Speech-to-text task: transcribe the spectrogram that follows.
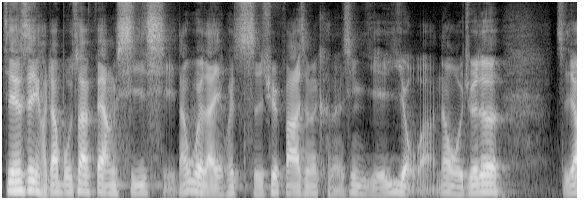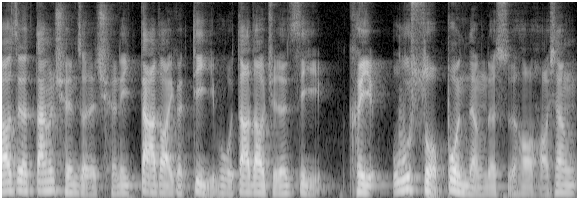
这件事情好像不算非常稀奇，那未来也会持续发生的可能性也有啊。那我觉得只要这个当权者的权力大到一个地步，大到觉得自己可以无所不能的时候，好像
